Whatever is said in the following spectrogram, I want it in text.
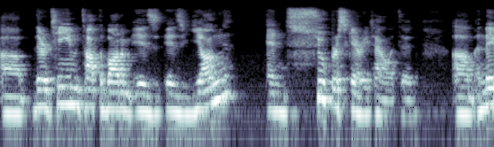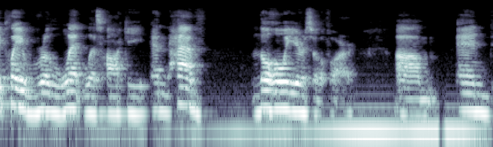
Um, their team, top to bottom, is is young and super scary talented, um, and they play relentless hockey and have the whole year so far. Um, and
